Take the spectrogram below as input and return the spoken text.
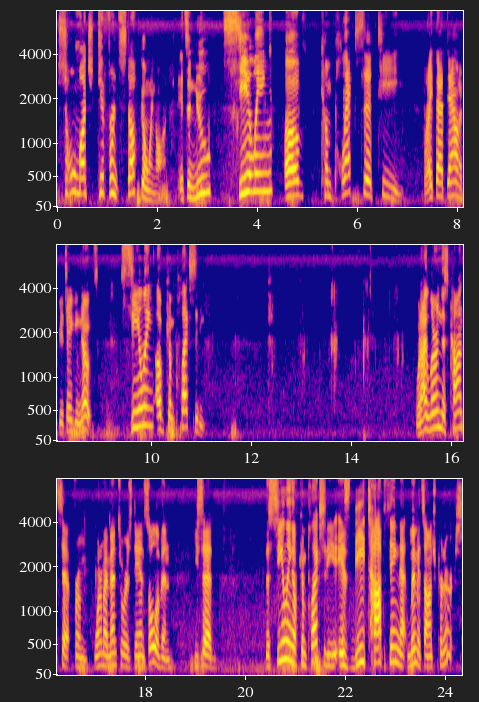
so much different stuff going on. It's a new ceiling of complexity. Write that down if you're taking notes. Ceiling of complexity when i learned this concept from one of my mentors dan sullivan he said the ceiling of complexity is the top thing that limits entrepreneurs.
